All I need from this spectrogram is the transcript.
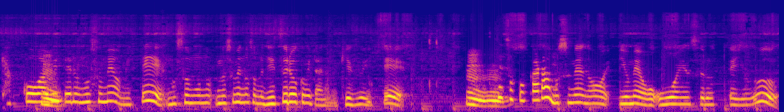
脚光を浴びてる娘を見て、娘の娘のその実力みたいなのに気づいて、うんうんで、。そこから娘の夢を応援するっていう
